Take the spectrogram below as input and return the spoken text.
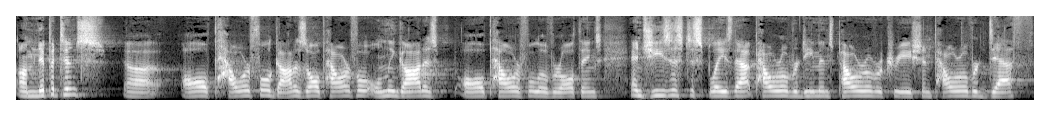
Omnipotence, uh, all powerful. God is all powerful. Only God is all powerful over all things. And Jesus displays that power over demons, power over creation, power over death,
